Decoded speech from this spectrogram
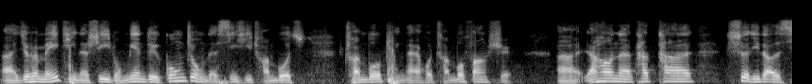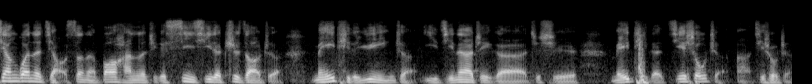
啊，就是媒体呢是一种面对公众的信息传播传播平台或传播方式啊，然后呢，它它涉及到的相关的角色呢，包含了这个信息的制造者、媒体的运营者，以及呢这个就是媒体的接收者啊，接收者。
